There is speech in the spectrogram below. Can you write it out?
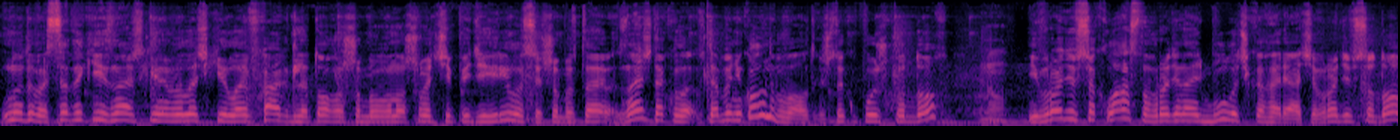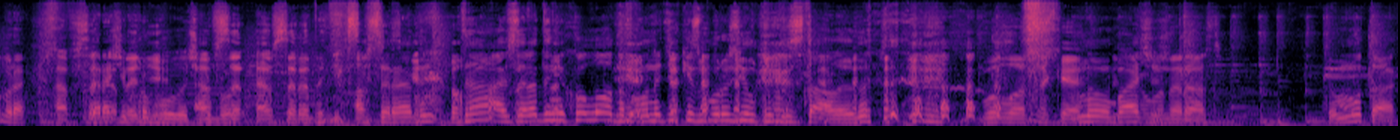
Ну дивись, це такий, знаєш, такий невеличкий лайфхак для того, щоб воно швидше підігрілося, щоб в тебе. Знаєш, деколи в тебе ніколи не бувало таке, що ти купуєш хот-дог, Ну. і вроді все класно, вроді навіть булочка гаряча, вроді все добре. А До речі, про булочку. а, бо- всер- а всередині А всередині, так, а всередині холодно, бо вони тільки з морозилки дістали. було таке. Ну, бачиш. Раз. Тому так.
